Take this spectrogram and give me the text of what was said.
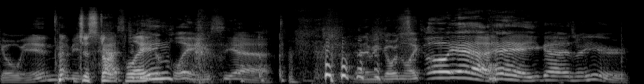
go in? I mean, Just start has to be playing? place, yeah. and then we go in like, oh yeah, hey, you guys are here.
